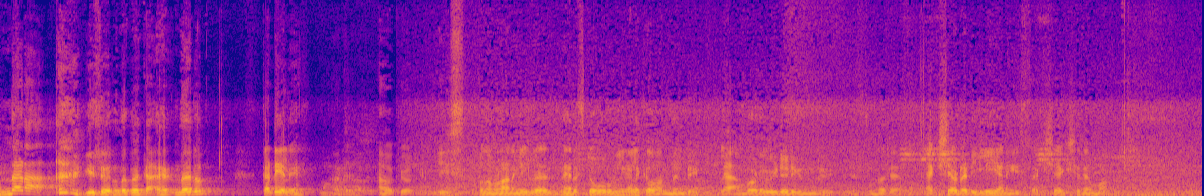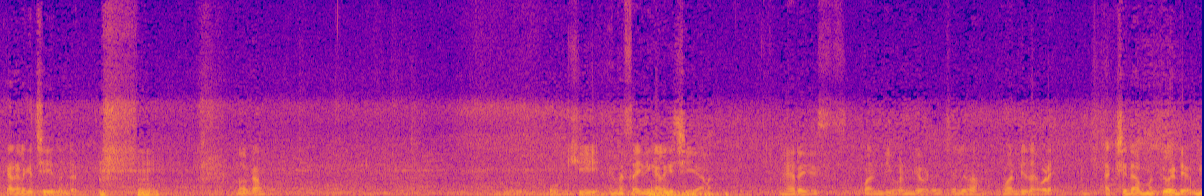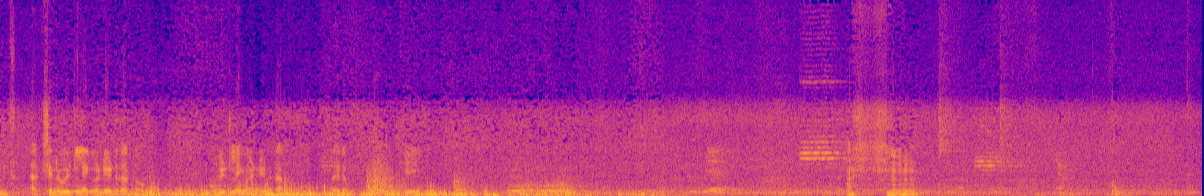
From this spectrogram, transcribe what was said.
എന്താടാ? ഗീസ് വരുന്നതൊക്കെ എന്തായാലും കട്ട് ചെയ്യല്ലേ ഓക്കെ. Okay okay. ഇപ്പോൾ നമ്മളാണെങ്കിൽ ഇവിടെ നേരെ സ്റ്റോർ റൂമിലൊക്കെ വന്നിട്ടുണ്ട്. ലാമ്പോടെ വീഡിയോ എടുക്കുന്നുണ്ട്. ജസ്റ്റ് എന്താ പറയുക അക്ഷയ അവിടെ ഡീൽ ചെയ്യാണ്. ഗീസ് അക്ഷയ അക്ഷരമ്മ കാര്യങ്ങളൊക്കെ ചെയ്യുന്നുണ്ട്. നോക്കാം. ഓക്കെ എന്നെ സൈനിങ് അതൊക്കെ ചെയ്യാണ്. നേരെ ഈ വണ്ടി വണ്ടി അവിടെ ചെല്ലതാണ് വണ്ടി ഇതാ അവിടെ. അക്ഷന്റെ അമ്മയ്ക്ക് വേണ്ടി മീൻസ് അക്ഷന്റെ വീട്ടിലേക്ക് വേണ്ടി എടുത്താട്ടോ. വീട്ടിലേക്ക് വേണ്ടി എടുത്താണ്. എന്തായാലും ഓക്കെ.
